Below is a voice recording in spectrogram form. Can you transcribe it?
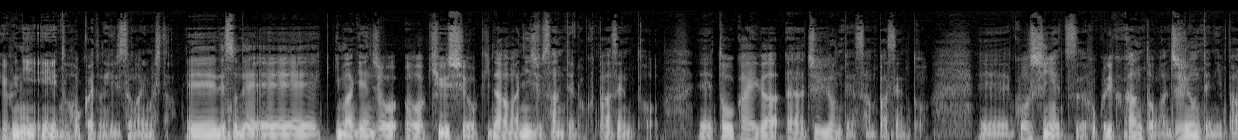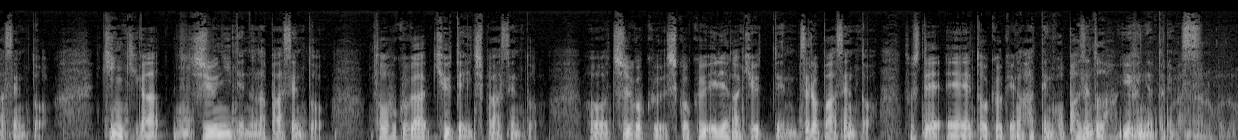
いうふうに、えー、と北海道の比率がありました。えー、ですので、えー、今現状、九州、沖縄が23.6%、えー、東海が14.3%、えー、甲信越、北陸、関東が14.2%、近畿が12.7%、東北が9.1%、中国、四国エリアが9.0%、そして、えー、東京圏が8.5%というふうになっております。なるほど。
